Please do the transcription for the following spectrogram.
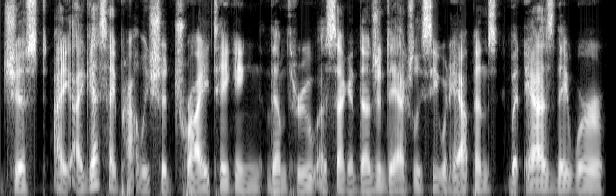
just, I, I guess I probably should try taking them through a second dungeon to actually see what happens. But as they were,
